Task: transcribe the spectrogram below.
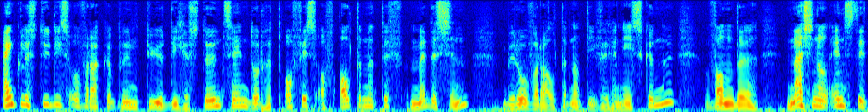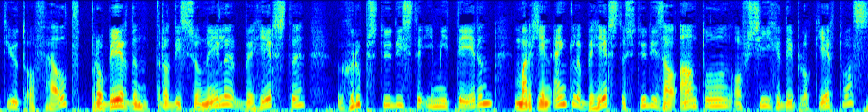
Enkele studies over acupunctuur die gesteund zijn door het Office of Alternative Medicine, Bureau voor Alternatieve Geneeskunde, van de National Institute of Health, probeerden traditionele beheerste groepstudies te imiteren, maar geen enkele beheerste studie zal aantonen of Qi gedeblokkeerd was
